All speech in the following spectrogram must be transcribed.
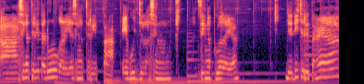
uh, singkat cerita dulu kali ya singkat cerita. Ya gue jelasin singkat gue lah ya. Jadi ceritanya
